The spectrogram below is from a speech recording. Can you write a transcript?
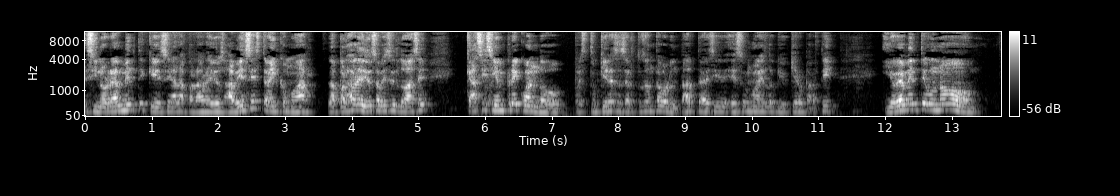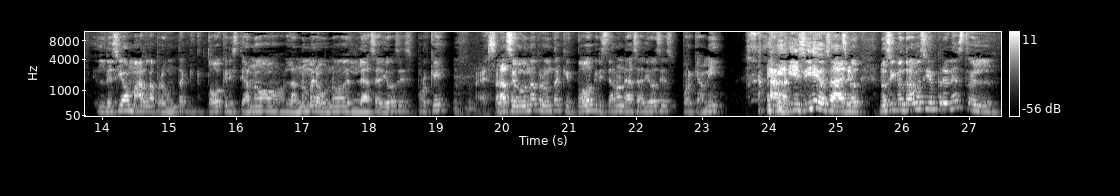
sino realmente que sea la palabra de Dios. A veces te va a incomodar. La palabra de Dios a veces lo hace casi siempre cuando pues tú quieres hacer tu santa voluntad, te va a decir, eso no es lo que yo quiero para ti. Y obviamente uno, decía Omar, la pregunta que todo cristiano, la número uno le hace a Dios es ¿por qué? Exacto. La segunda pregunta que todo cristiano le hace a Dios es ¿por qué a mí? y, y sí, o sea, Sí. Nos, nos encontramos siempre en esto, el,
